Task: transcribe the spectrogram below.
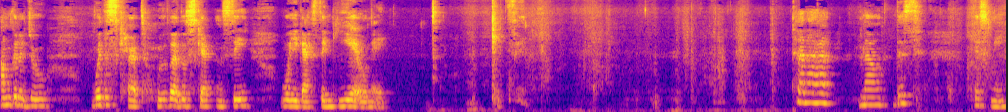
I'm going to do with the skirt, with the skirt, and see what you guys think, yeah or nay. Ta-da! Now this is me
